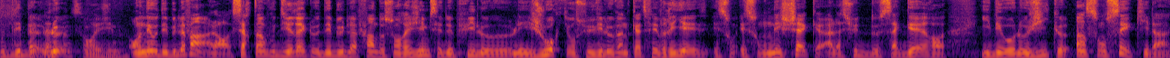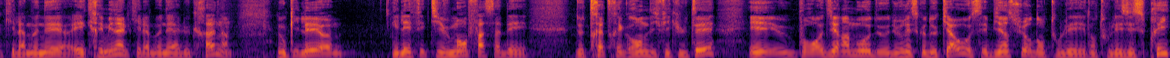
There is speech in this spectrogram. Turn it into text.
Au début de la fin de son régime. On est au début de la fin. Alors certains vous diraient que le début de la fin de son régime, c'est depuis les jours qui ont suivi le 24 février et son, échec à la suite de sa guerre idéologique insensée qu'il a, qu'il a menée et criminelle qu'il a menée à l'Ukraine. Donc il est, euh, il est effectivement face à des, de très très grandes difficultés. Et euh, pour dire un mot du risque de chaos, c'est bien sûr dans tous les, dans tous les esprits.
